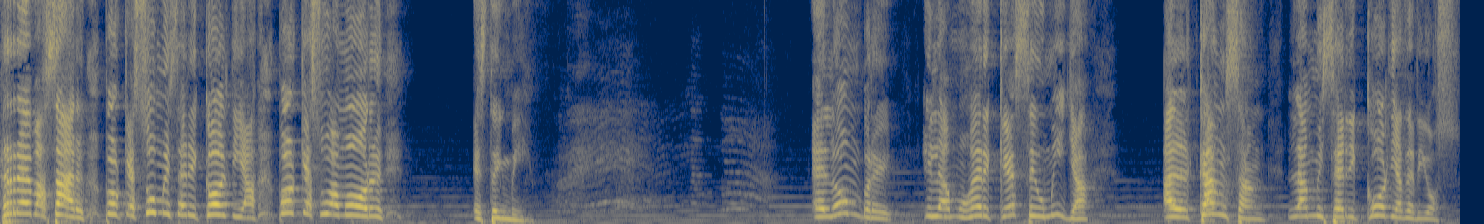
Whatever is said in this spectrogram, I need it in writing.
rebasar porque su misericordia, porque su amor está en mí el hombre y la mujer que se humilla alcanzan la misericordia de Dios.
